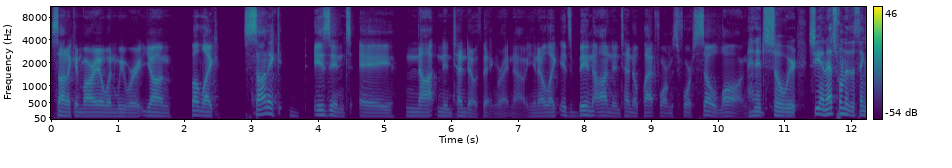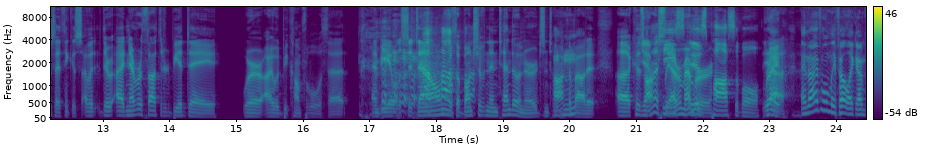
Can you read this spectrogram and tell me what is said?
Sonic and Mario when we were young. But like Sonic isn't a not Nintendo thing right now, you know, like it's been on Nintendo platforms for so long. And it's so weird. See, and that's one of the things I think is I would there. I never thought there'd be a day where I would be comfortable with that and be able to sit down with a bunch of Nintendo nerds and talk Mhm. about it. Because Yeah, honestly, I remember. is possible. Right. Yeah. And I've only felt like I'm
